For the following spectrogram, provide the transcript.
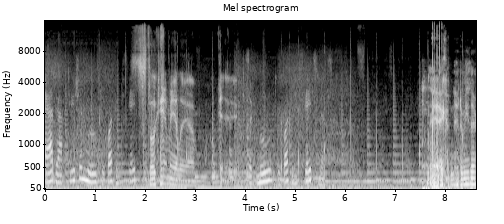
Adaptation move to Bucking Skatesmith. Still can't melee him. Okay. It's like move to Bucking Skatesmith. Yeah, I couldn't hit him either.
